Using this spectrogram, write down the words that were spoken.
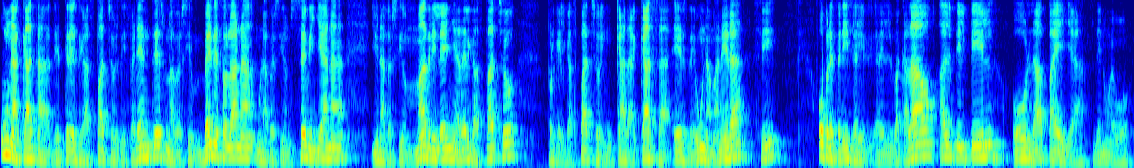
una cata de tres gazpachos diferentes, una versión venezolana, una versión sevillana y una versión madrileña del gazpacho, porque el gazpacho en cada casa es de una manera, ¿sí? O preferís el, bacalao, al pilpil o la paella, de nuevo.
